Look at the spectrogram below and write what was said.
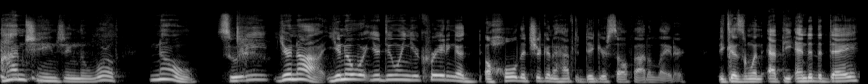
I'm changing the world. No, sweetie, you're not. You know what you're doing? You're creating a, a hole that you're gonna have to dig yourself out of later. Because when at the end of the day,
